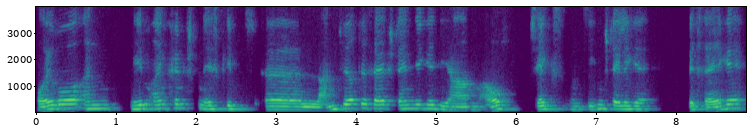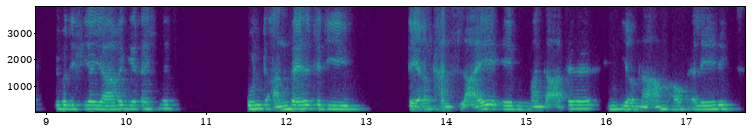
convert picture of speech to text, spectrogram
Euro an Nebeneinkünften. Es gibt äh, Landwirte, Selbstständige, die haben auch sechs- und siebenstellige Beträge über die vier Jahre gerechnet und Anwälte, die deren Kanzlei eben Mandate in ihrem Namen auch erledigt,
